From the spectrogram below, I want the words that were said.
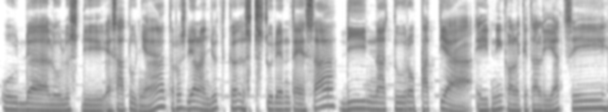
udah lulus di S1-nya terus dia lanjut ke studentesa di naturopatia ini kalau kita lihat sih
